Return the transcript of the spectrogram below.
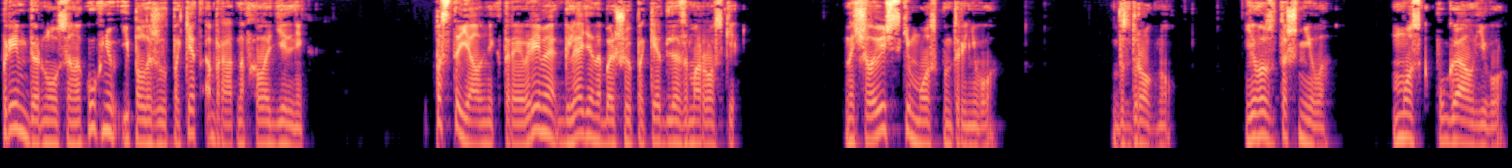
Прим вернулся на кухню и положил пакет обратно в холодильник. Постоял некоторое время, глядя на большой пакет для заморозки на человеческий мозг внутри него. Вздрогнул. Его затошнило. Мозг пугал его.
